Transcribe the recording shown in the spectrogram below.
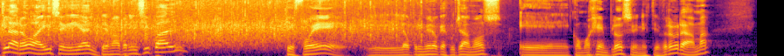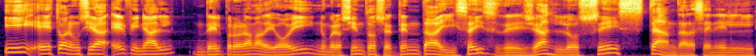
Claro, ahí seguía el tema principal, que fue lo primero que escuchamos eh, como ejemplos en este programa. Y esto anuncia el final del programa de hoy, número 176 de Jazz Los Standards. En el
